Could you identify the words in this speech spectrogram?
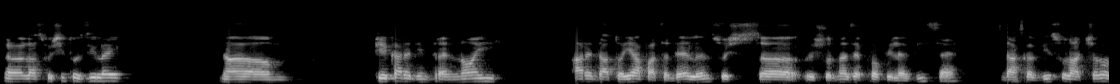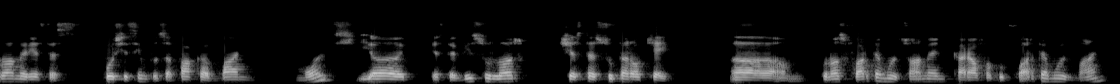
Uh, la sfârșitul zilei, uh, fiecare dintre noi are datoria față de el însuși să își urmeze propriile vise. Dacă visul acelor oameni este pur și simplu să facă bani mulți, este visul lor și este super ok. Uh, cunosc foarte mulți oameni care au făcut foarte mulți bani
